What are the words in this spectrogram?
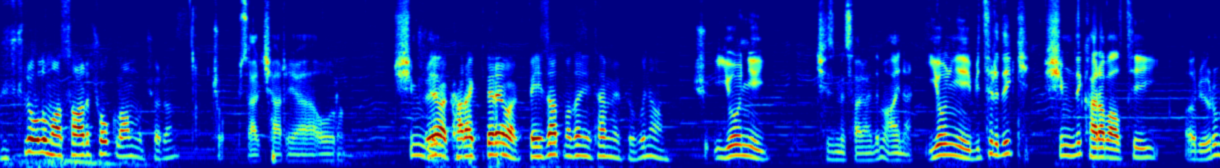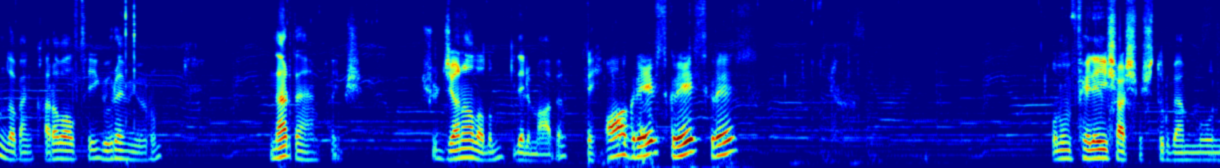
Güçlü oğlum hasarı çok lan bu çarın. Çok güzel çar ya Orun. Şimdi Şuraya bak karaktere bak. Base atmadan item yapıyor. Bu ne oğlum? şu Ionia'yı çizmesi hala değil mi? Aynen. Ionia'yı bitirdik. Şimdi Karabalta'yı arıyorum da ben Karabalta'yı göremiyorum. Nerede? Ha, buradaymış. Şu canı alalım. Gidelim abi. Hey, Aa Graves, Graves, Graves. onun feleği şaşmış. Dur ben bunu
